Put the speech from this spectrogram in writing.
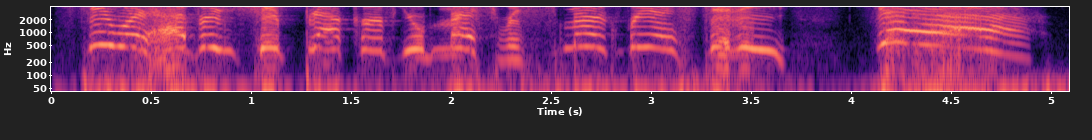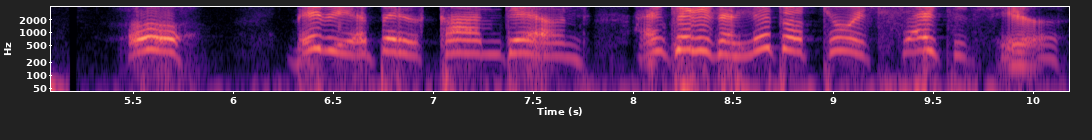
See what happens, shape blocker, if you mess with Smart Wheel City? Yeah! Oh, maybe I better calm down. I'm getting a little too excited here.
